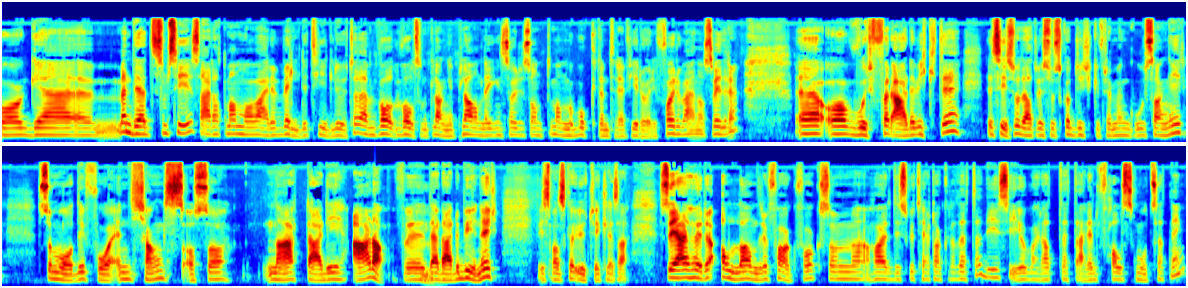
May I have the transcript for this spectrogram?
og, eh, men det som sies, er at man må være veldig tidlig ute. Det er voldsomt lange planleggingshorisonter, man må booke dem tre-fire år i forveien osv. Og, så og hvorfor er det viktig? Det sies jo det at hvis du skal dyrke frem en god sanger, så må de få en sjanse også nært der de er, da. For det er der det begynner, hvis man skal utvikle seg. Så jeg hører alle andre fagfolk som har diskutert akkurat dette, de sier jo bare at dette er en falsk motsetning.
